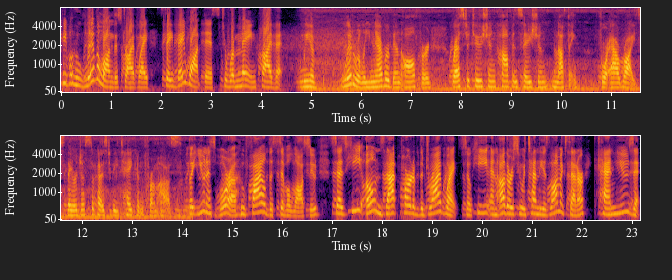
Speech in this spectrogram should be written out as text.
People who live along this driveway say they want this to remain private. We have literally never been offered restitution, compensation, nothing for our rights. They are just supposed to be taken from us. But Yunus Vora, who filed the civil lawsuit, says he owns that part of the driveway, so he and others who attend the Islamic Center can use it.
